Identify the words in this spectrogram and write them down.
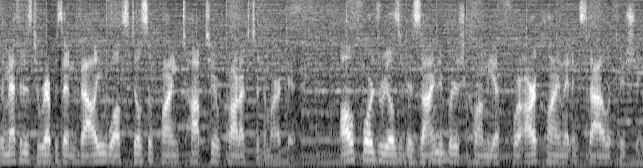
the method is to represent value while still supplying top-tier products to the market. All Forge reels are designed in British Columbia for our climate and style of fishing.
